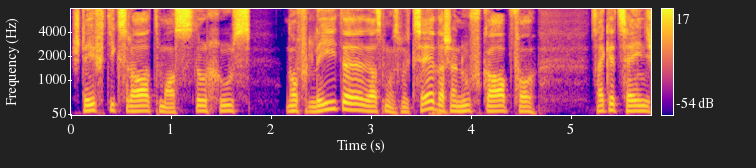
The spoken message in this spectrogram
Stiftungsrat muss durchaus noch verleiden. Das muss man sehen. Das ist eine Aufgabe von sagen jetzt einmal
